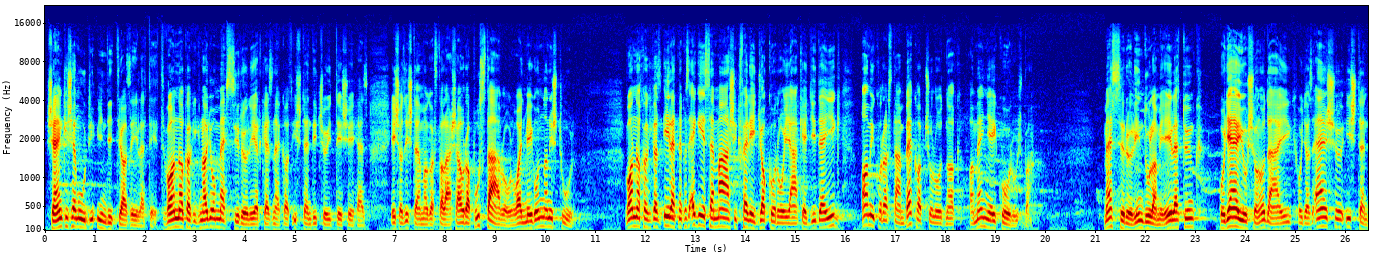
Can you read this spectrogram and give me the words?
Senki sem úgy indítja az életét. Vannak, akik nagyon messziről érkeznek az Isten dicsőítéséhez és az Isten magasztalására, pusztáról, vagy még onnan is túl. Vannak, akik az életnek az egészen másik felé gyakorolják egy ideig, amikor aztán bekapcsolódnak a mennyei kórusba. Messziről indul a mi életünk, hogy eljusson odáig, hogy az első Isten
